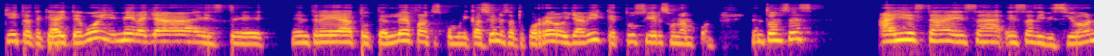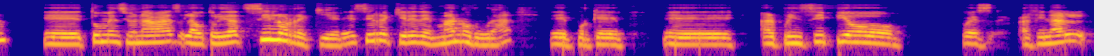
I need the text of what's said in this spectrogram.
quítate que ahí te voy y mira, ya este, entré a tu teléfono, a tus comunicaciones, a tu correo y ya vi que tú sí eres un ampón. Entonces, ahí está esa, esa división. Eh, tú mencionabas, la autoridad sí lo requiere, sí requiere de mano dura, eh, porque eh, al principio, pues al final,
